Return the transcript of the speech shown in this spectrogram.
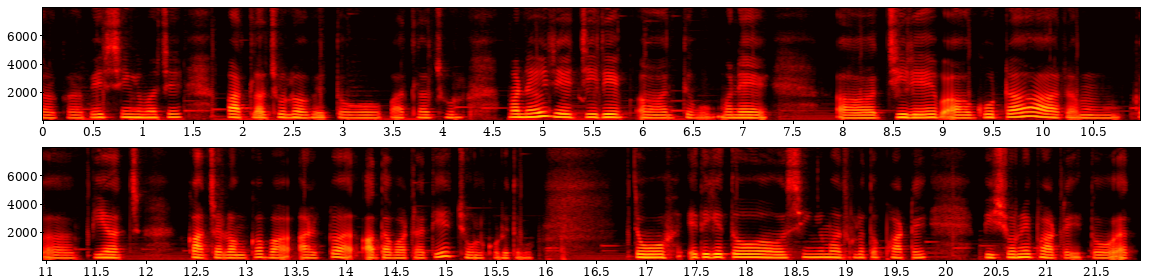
তরকারি। হবে শিঙি মাছের পাতলা ঝোল হবে, তো পাতলা ঝোল মানে ওই যে জিরে দেবো মানে জিরে গোটা আর পেঁয়াজ, কাঁচা লঙ্কা বা আর একটু আদা বাটা দিয়ে ঝোল করে দেবো। তো এদিকে তো শিঙি মাছগুলো তো ফাটে ভীষণই ফাটে। তো এত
